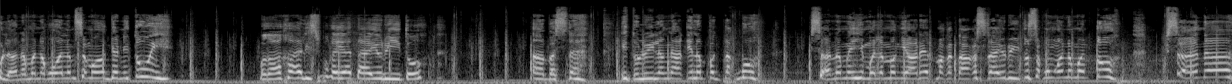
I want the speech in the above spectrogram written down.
Wala naman ako alam sa mga ganito eh. Makakaalis pa kaya tayo rito? Ah, basta. Ituloy lang natin ang pagtakbo. Sana may himalang mangyari at makatakas tayo rito sa kung ano man to. Sana!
